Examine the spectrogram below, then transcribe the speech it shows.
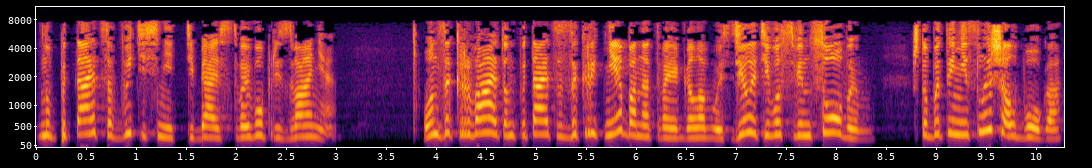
ну, пытается вытеснить тебя из твоего призвания. Он закрывает, он пытается закрыть небо над твоей головой, сделать его свинцовым, чтобы ты не слышал Бога,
